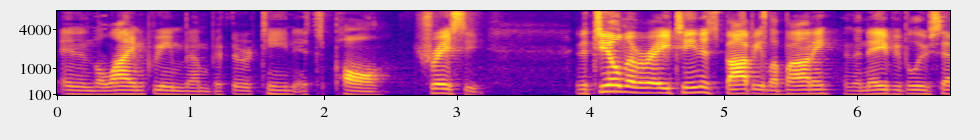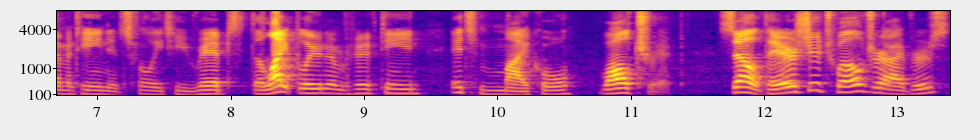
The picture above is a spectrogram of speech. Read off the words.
and in the lime green number 13 it's Paul Tracy. In the teal number 18 it's Bobby Labonte, in the navy blue 17 it's Willy T. Ribbs, the light blue number 15 it's Michael Waltrip. So there's your 12 drivers.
